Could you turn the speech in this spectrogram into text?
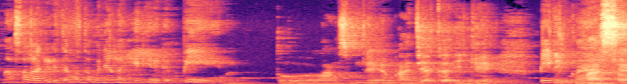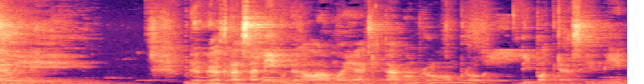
masalah dari teman-teman yang lagi dihadapin. Tuh, langsung DM aja ke IG Pigma Pigmaseling. Udah nggak kerasa nih, udah lama ya kita ngobrol-ngobrol di podcast ini.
